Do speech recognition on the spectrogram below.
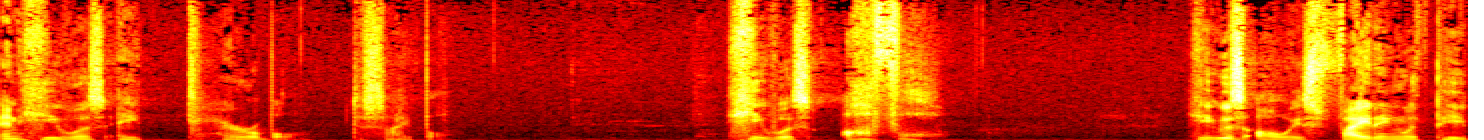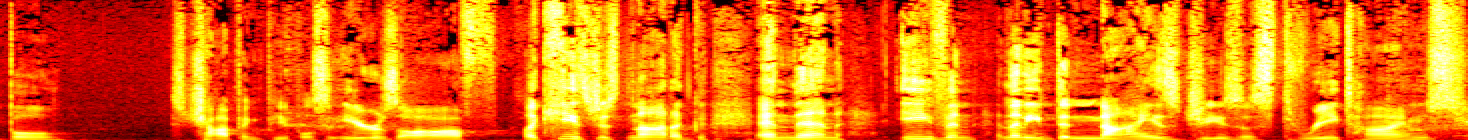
And he was a terrible disciple. He was awful. He was always fighting with people. He's chopping people's ears off. Like he's just not a good. And then even and then he denies Jesus three times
